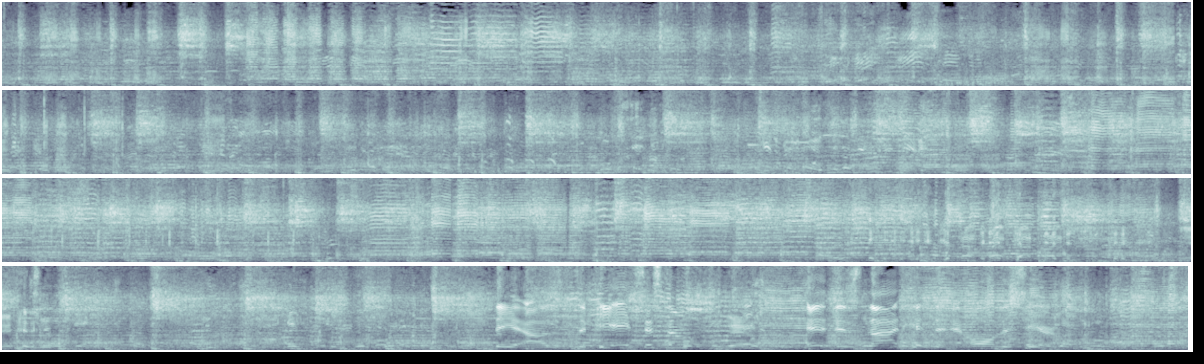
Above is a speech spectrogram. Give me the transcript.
the uh, the PA system, Yeah. it is not hitting it at all this year.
